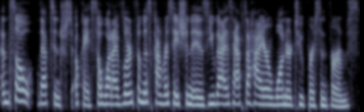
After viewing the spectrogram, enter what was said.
And so that's interesting. Okay. So, what I've learned from this conversation is you guys have to hire one or two person firms.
